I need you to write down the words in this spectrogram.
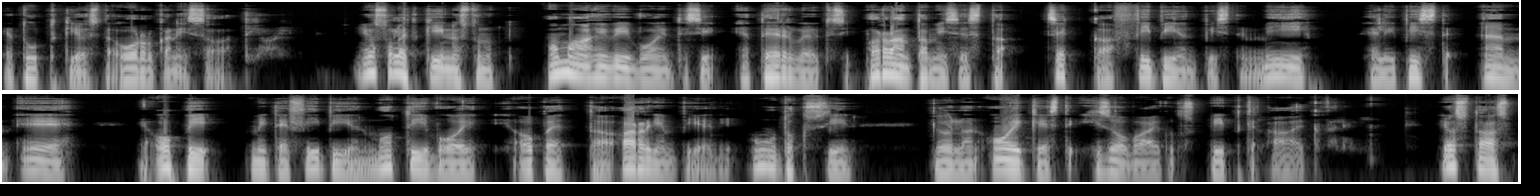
ja tutkijoista organisaatioihin. Jos olet kiinnostunut omaa hyvinvointisi ja terveytesi parantamisesta, tsekkaa fibion.me eli .me ja opi, miten Fibion motivoi ja opettaa arjen pieniin muutoksiin, joilla on oikeasti iso vaikutus pitkällä aikavälillä. Jos taas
